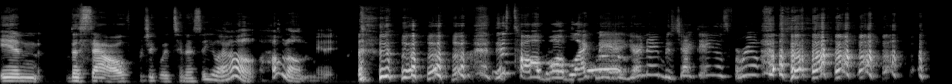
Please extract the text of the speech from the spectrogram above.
in the South, particularly Tennessee, you're like, oh, hold on a minute. this tall, bald black man, your name is Jack Daniels for real?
